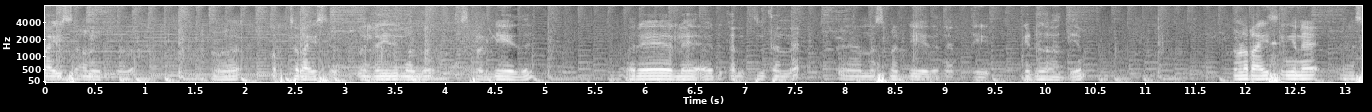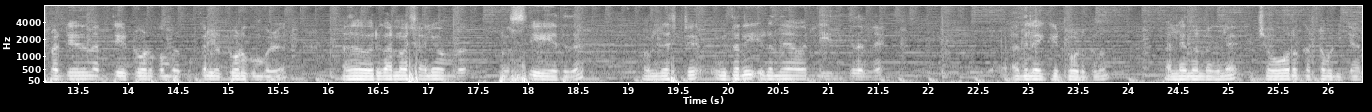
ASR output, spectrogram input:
റൈസാണ് ഇടുന്നത്. നമ്മൾ കുറച്ച് റൈസ് നല്ല രീതിയിൽ ഒന്ന് സ്പ്രെഡ് ചെയ്ത് ഒരേ ഒരു കലത്തിൽ തന്നെ ഒന്ന് സ്പ്രെഡ് ചെയ്ത് നിരത്തി ഇടുക ആദ്യം. നമ്മൾ റൈസ് ഇങ്ങനെ സ്പ്രെഡ് ചെയ്ത് നിരത്തി ഇട്ട് കൊടുക്കുമ്പോൾ കുക്കറിൽ ഇട്ട് കൊടുക്കുമ്പോൾ അത് ഒരു കാരണവശാലും നമ്മൾ പ്രസ് ചെയ്യരുത്. നമ്മൾ ജസ്റ്റ് വിതറി ഇടുന്ന ആ ഒരു രീതിക്ക് തന്നെ അതിലേക്ക് ഇട്ട് കൊടുക്കണം. അല്ലെന്നുണ്ടെങ്കിൽ ചോറ് കട്ട പിടിക്കാൻ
